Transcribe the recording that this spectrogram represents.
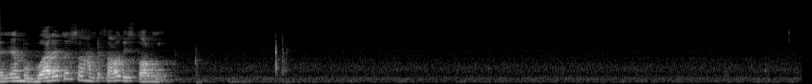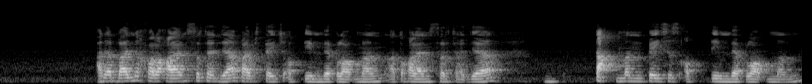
Dan yang bubar itu hampir selalu di storming. Ada banyak kalau kalian search aja five stage of team development atau kalian search aja Tuckman phases of team development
